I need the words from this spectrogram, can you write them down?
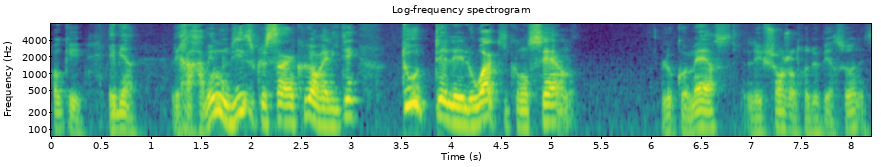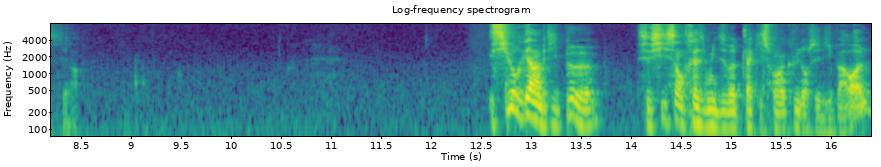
Ok. Eh bien, les Chachamim nous disent que ça inclut en réalité toutes les lois qui concernent le commerce, l'échange entre deux personnes, etc. Si on regarde un petit peu ces 613 mitzvot-là qui sont inclus dans ces 10 paroles,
